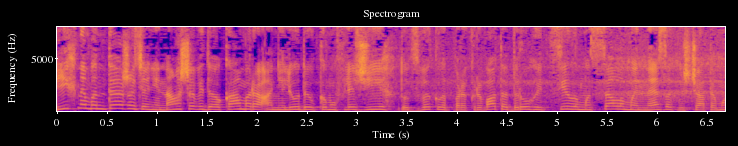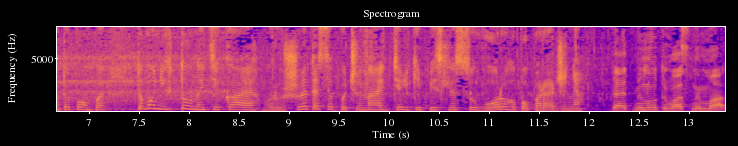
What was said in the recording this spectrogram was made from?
Їх не бентежить ані наша відеокамера, ані люди в камуфляжі. Тут звикли перекривати дороги цілими селами, не захищати мотопомпи. Тому ніхто не тікає. Ворушитися починають тільки після суворого попередження. П'ять хвилин і вас нема.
